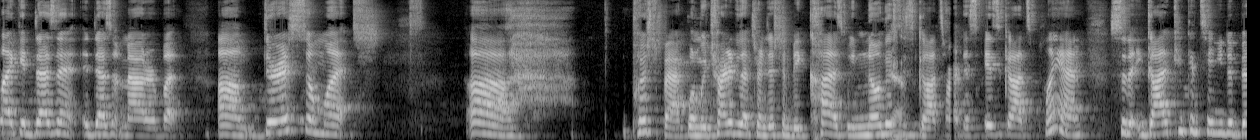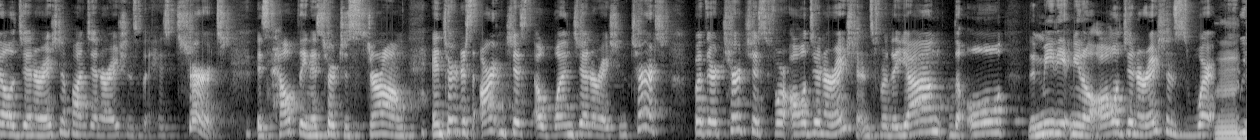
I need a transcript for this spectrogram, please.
like it doesn't it doesn't matter. But um, there is so much. Uh, pushback when we try to do that transition because we know this yeah. is God's heart, this is God's plan, so that God can continue to build generation upon generation so that His church is healthy and His church is strong. And churches aren't just a one generation church, but they're churches for all generations, for the young, the old, the medium, you know, all generations where mm-hmm. we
